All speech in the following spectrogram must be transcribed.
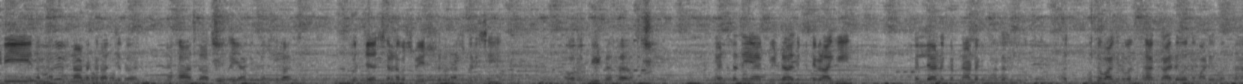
ಇಡೀ ನಮ್ಮ ಕರ್ನಾಟಕ ರಾಜ್ಯದ ಮಹಾ ದಾಸೋಹಿಯಾಗಿದ್ದಂತಹ ಪೂಜ್ಯ ಶರಣಬಸವೇಶ್ವರನ್ನು ಸ್ಮರಿಸಿ ಅವರ ಪೀಠದ ಎಂಟನೆಯ ಪೀಠಾಧಿಪತಿಗಳಾಗಿ ಕಲ್ಯಾಣ ಕರ್ನಾಟಕ ಭಾಗದಲ್ಲಿ ಅದ್ಭುತವಾಗಿರುವಂತಹ ಕಾರ್ಯವನ್ನು ಮಾಡಿರುವಂತಹ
